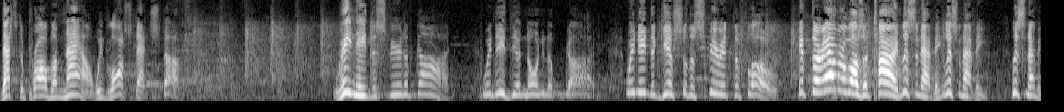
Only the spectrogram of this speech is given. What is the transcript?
That's the problem now. We've lost that stuff. We need the Spirit of God. We need the anointing of God. We need the gifts of the Spirit to flow. If there ever was a time, listen at me, listen at me, listen at me.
